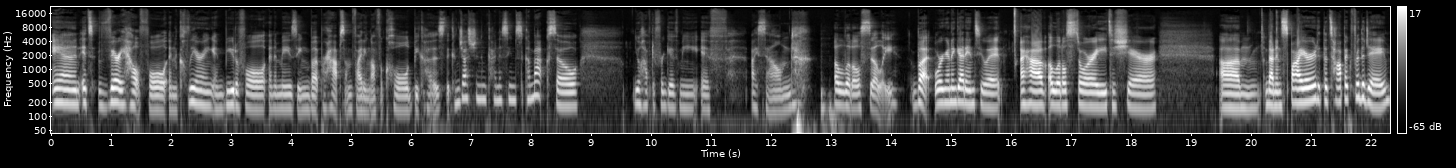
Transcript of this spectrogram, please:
and it's very helpful and clearing and beautiful and amazing, but perhaps I'm fighting off a cold because the congestion kind of seems to come back. So, You'll have to forgive me if I sound a little silly, but we're going to get into it. I have a little story to share um, that inspired the topic for the day.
